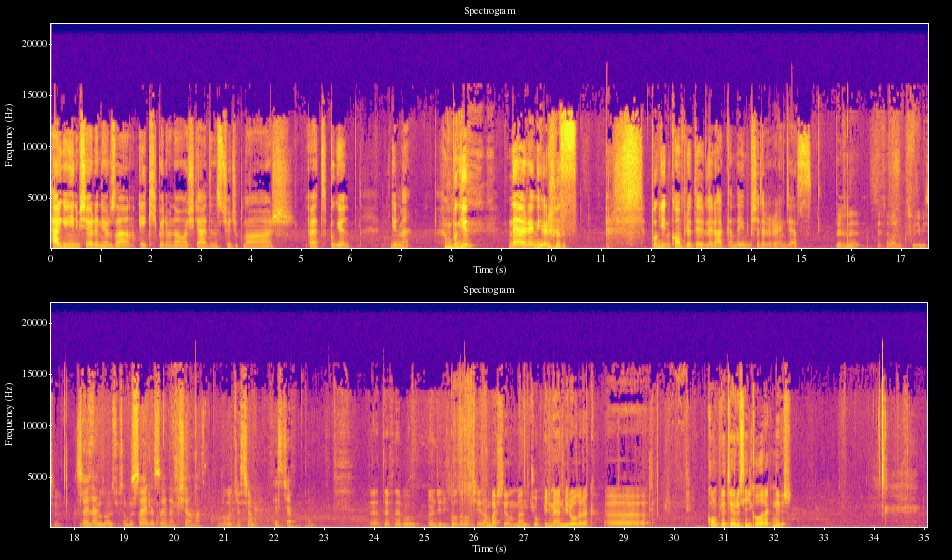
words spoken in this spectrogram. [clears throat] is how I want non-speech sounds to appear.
Her gün yeni bir şey öğreniyoruz ha. İlk bölümüne hoş geldiniz çocuklar. Evet bugün gülme. [laughs] bugün ne öğreniyoruz? [laughs] bugün komplo teorileri hakkında yeni bir şeyler öğreneceğiz. Defne, Defne var mı? Söyleyeyim mi ismi? Söyle. Dur o zaman istiyorsan başla. Söyle söyle bir şey olmaz. Buraları keseceğim mi? Keseceğim. Evet Defne bu öncelikle o zaman şeyden başlayalım. Ben çok bilmeyen biri olarak. Ee, komplo teorisi ilk olarak nedir?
